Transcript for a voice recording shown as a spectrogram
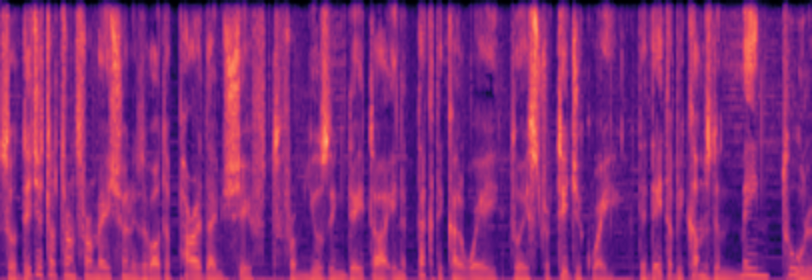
So, digital transformation is about a paradigm shift from using data in a tactical way to a strategic way. The data becomes the main tool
